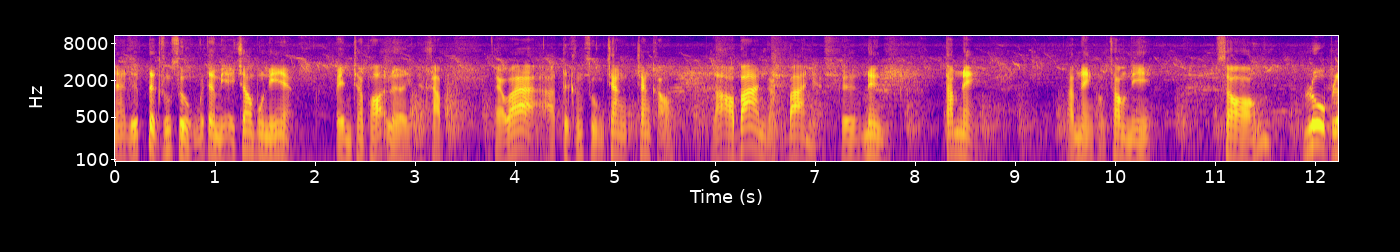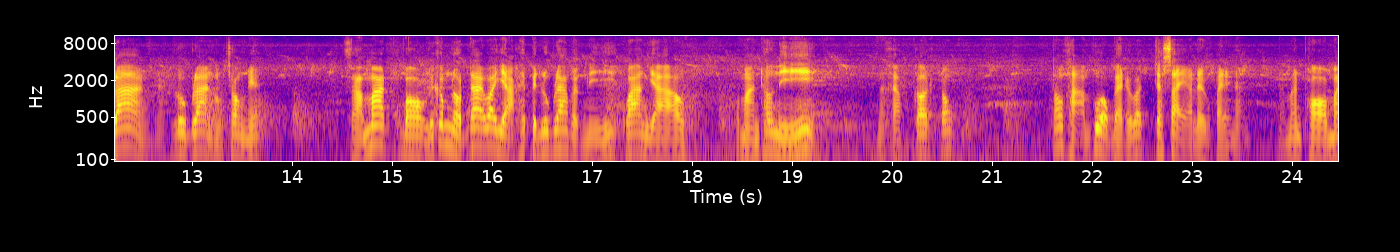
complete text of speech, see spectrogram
นะหรือตึกสูงๆก็จะมีไอ้ช่องพวกนี้เนี่ยเป็นเฉพาะเลยนะครับ แต่ว่าตึกสูงช่างช่างเขาเราเอาบ้านก่อนบ้านเนี่ยคือหนึ่งตำแหน่งตำแหน่งของช่องนี้สองรูปร่างรูปร่างของช่องนี้สามารถบอกหรือกำหนดได้ว่าอยากให้เป็นรูปร่างแบบนี้กว้างยาวประมาณเท่านี้นะครับก็ต้อง ต้องถามผู้ออกแบบด้วยว่าจะใส่อะไรลงไปในนั้นนะมันพอไหม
